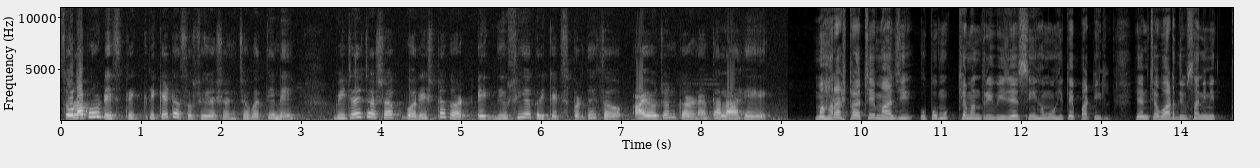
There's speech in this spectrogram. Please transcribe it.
सोलापूर डिस्ट्रिक्ट क्रिकेट असोसिएशनच्या वतीने विजय चषक वरिष्ठ गट एक दिवसीय क्रिकेट स्पर्धेचं आयोजन करण्यात आलं आहे. महाराष्ट्राचे माजी उपमुख्यमंत्री विजयसिंह मोहिते पाटील यांच्या वाढदिवसानिमित्त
